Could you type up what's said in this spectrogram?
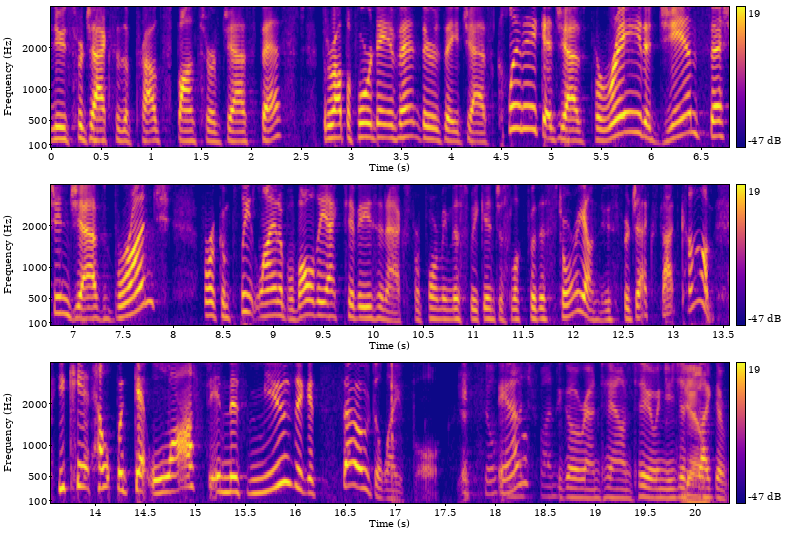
News4JAX is a proud sponsor of Jazz Fest. Throughout the four-day event, there's a jazz clinic, a jazz parade, a jam session, jazz brunch. For a complete lineup of all the activities and acts performing this weekend, just look for this story on news4jax.com. You can't help but get lost in this music. It's so delightful. It's so you much know? fun to go around town too, and you just yeah. like the,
